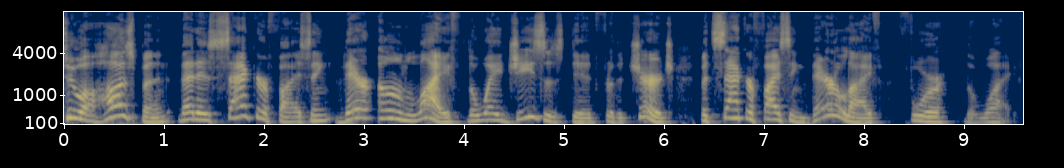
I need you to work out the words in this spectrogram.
to a husband that is sacrificing their own life the way Jesus did for the church, but sacrificing their life for the wife.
